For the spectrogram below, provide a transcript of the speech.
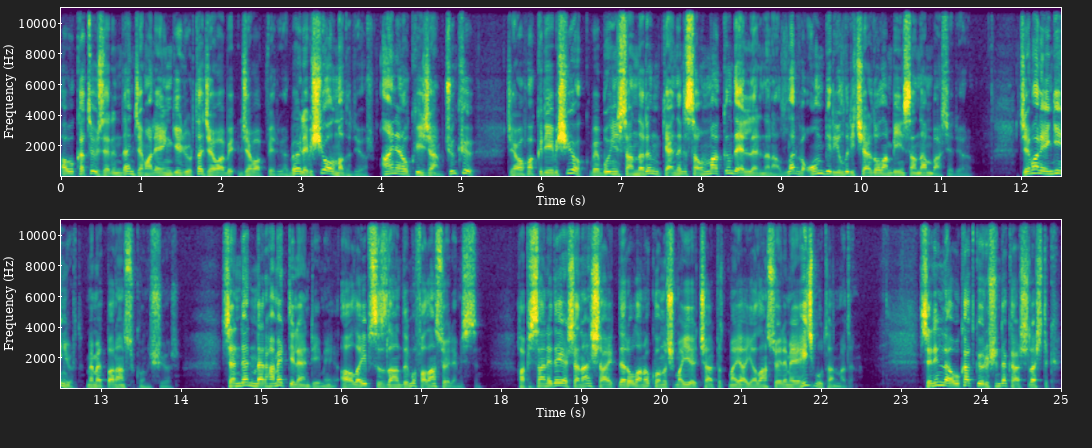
avukatı üzerinden Cemal Engin cevap, cevap veriyor. Böyle bir şey olmadı diyor. Aynen okuyacağım. Çünkü cevap hakkı diye bir şey yok ve bu insanların kendini savunma hakkını da ellerinden aldılar ve 11 yıldır içeride olan bir insandan bahsediyorum. Cemal Engin Yurt, Mehmet Baransu konuşuyor. Senden merhamet dilendiğimi, ağlayıp sızlandığımı falan söylemişsin. Hapishanede yaşanan şahitlere olan o konuşmayı, çarpıtmaya, yalan söylemeye hiç mi utanmadın? Seninle avukat görüşünde karşılaştık.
